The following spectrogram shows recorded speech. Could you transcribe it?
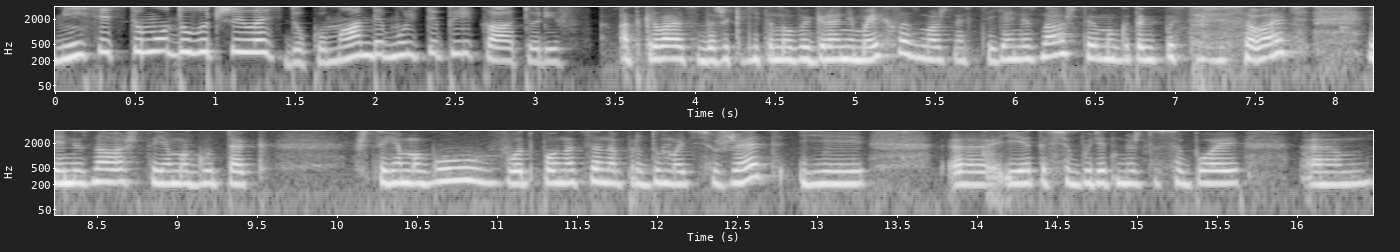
Місяць тому долучилась до команди мультиплікаторів. открываются даже какие-то новые грани моих возможностей. Я не знала, что я могу так быстро рисовать. Я не знала, что я могу так, что я могу вот полноценно продумать сюжет, и, э, и это все будет между собой, эм,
